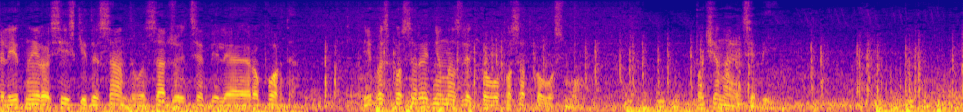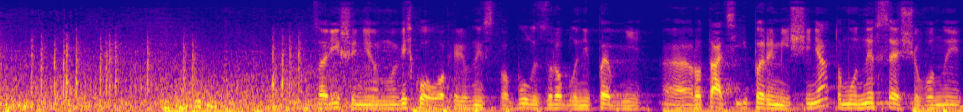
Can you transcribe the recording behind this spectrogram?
Елітний російський десант висаджується біля аеропорта і безпосередньо на злітково-посадкову смугу. Починається бій. За рішенням військового керівництва були зроблені певні е, ротації і переміщення, тому не все, що вони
